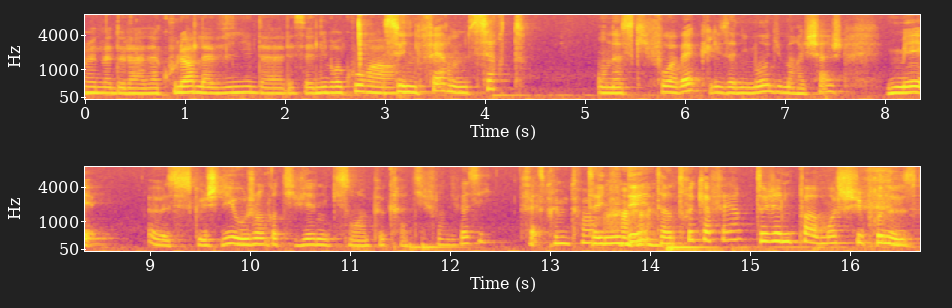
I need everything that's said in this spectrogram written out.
Euh, de mettre de la, couleur, de la vie, de laisser libre cours à. C'est une ferme, certes. On a ce qu'il faut avec, les animaux, du maraîchage, mais c'est ce que je dis aux gens quand ils viennent et qui sont un peu créatifs. On dit vas-y, Exprime-toi. T'as une idée, t'as un truc à faire, te gêne pas. Moi, je suis preneuse.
